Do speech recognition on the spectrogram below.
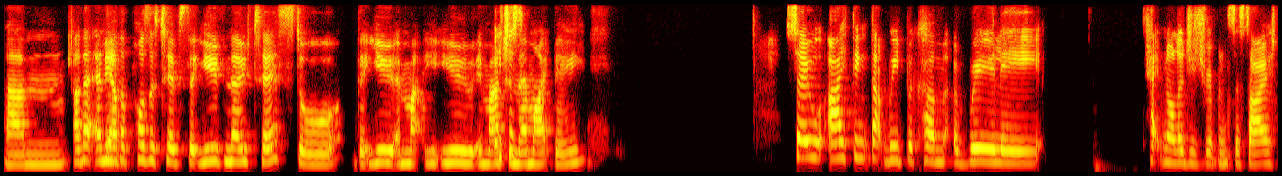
um, are there any yeah. other positives that you've noticed or that you ima- you imagine just, there might be? So I think that we'd become a really technology driven society.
